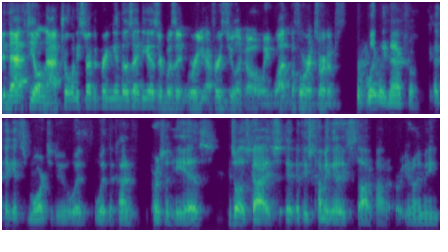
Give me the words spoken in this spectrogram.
Did that feel natural when he started bringing in those ideas or was it, were you at first you like, oh, wait, what? Before it sort of completely natural. I think it's more to do with, with the kind of person he is. He's one of those guys, if he's coming in, he's thought about it, you know what I mean?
